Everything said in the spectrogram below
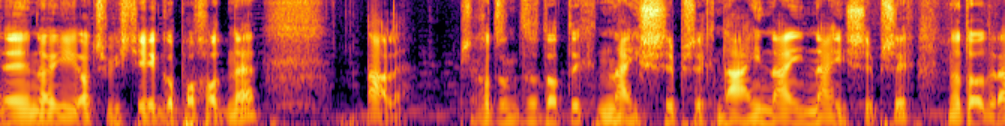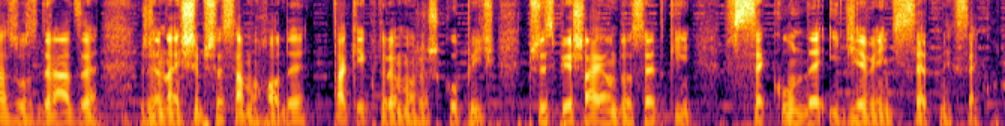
y, no i oczywiście jego pochodne, ale przechodząc do, do tych najszybszych, naj, naj, najszybszych, no to od razu zdradzę, że najszybsze samochody, takie, które możesz kupić, przyspieszają do setki w sekundę i 9 setnych sekund.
